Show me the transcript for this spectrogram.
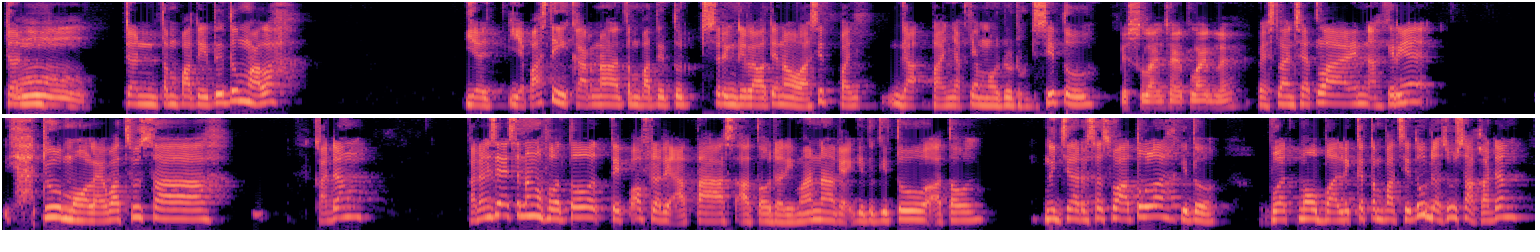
dan Hmm. Dan tempat itu tuh malah ya ya pasti karena tempat itu sering dilewatin sama wasit nggak banyak yang mau duduk di situ. Baseline sideline lah. baseline sideline. Akhirnya ya aduh mau lewat susah. Kadang kadang saya seneng foto tip off dari atas atau dari mana kayak gitu-gitu atau ngejar sesuatu lah gitu. Buat mau balik ke tempat situ udah susah. Kadang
